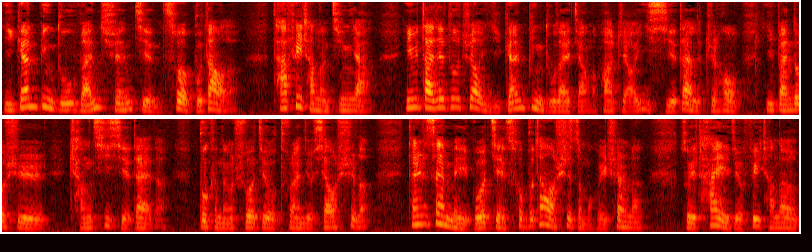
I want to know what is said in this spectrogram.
乙肝病毒完全检测不到了。他非常的惊讶，因为大家都知道，乙肝病毒来讲的话，只要一携带了之后，一般都是长期携带的，不可能说就突然就消失了。但是在美国检测不到是怎么回事呢？所以他也就非常的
